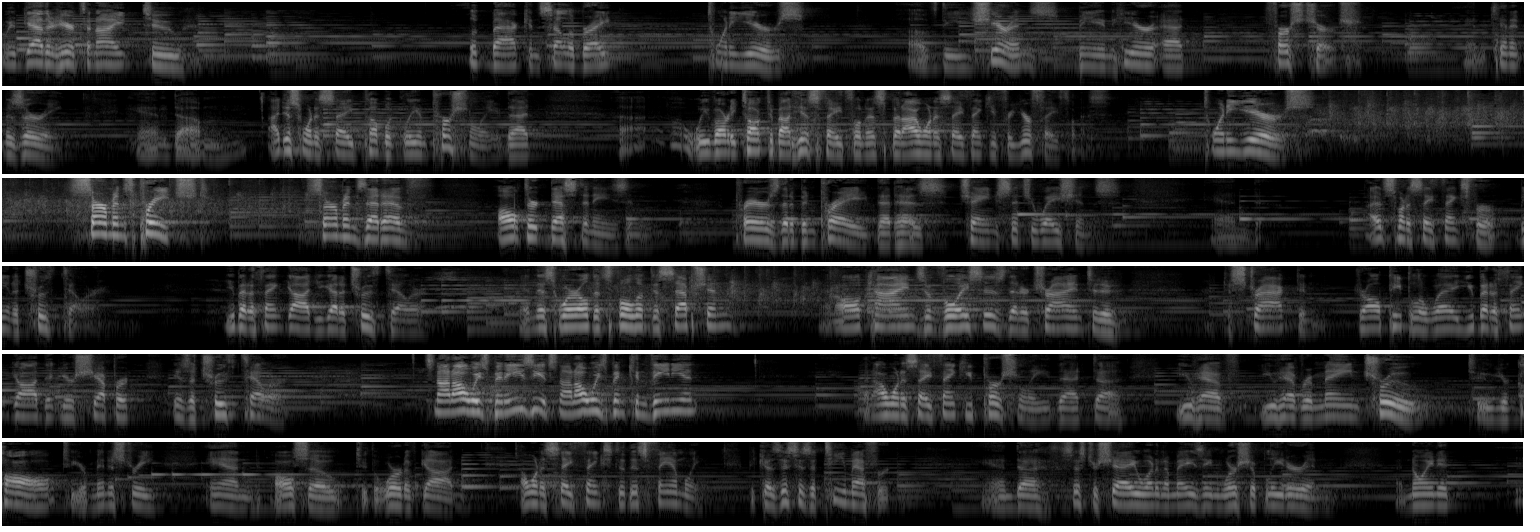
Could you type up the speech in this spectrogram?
We've gathered here tonight to look back and celebrate 20 years of the Sheerans being here at First Church in Kennett, Missouri. And um, I just want to say publicly and personally that uh, we've already talked about his faithfulness, but I want to say thank you for your faithfulness. 20 years. Sermons preached. Sermons that have altered destinies and prayers that have been prayed that has changed situations. And I just want to say thanks for being a truth teller. You better thank God you got a truth teller. In this world that's full of deception and all kinds of voices that are trying to distract and draw people away, you better thank God that your shepherd is a truth teller. It's not always been easy. It's not always been convenient. But I want to say thank you personally that uh, you have you have remained true to your call, to your ministry, and also to the Word of God. I want to say thanks to this family because this is a team effort. And uh, Sister Shay, what an amazing worship leader and anointed.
